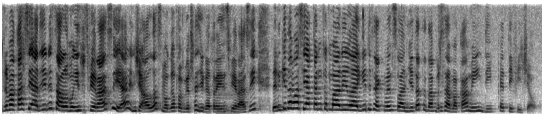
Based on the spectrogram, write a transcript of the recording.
Terima kasih Arjo ini selalu menginspirasi ya. Insya Allah semoga Semoga pemirsa juga terinspirasi. Hmm. Dan kita masih akan kembali lagi di segmen selanjutnya tetap bersama kami di PTV Show.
